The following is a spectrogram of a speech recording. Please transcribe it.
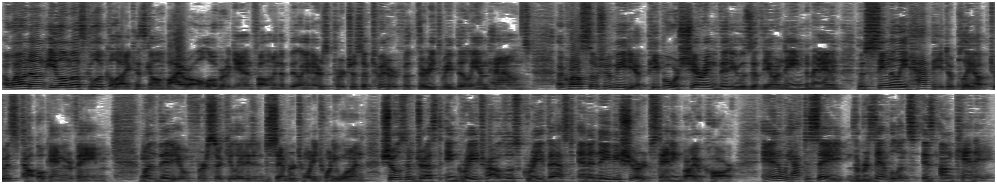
A well known Elon Musk lookalike has gone viral all over again following the billionaire's purchase of Twitter for 33 billion pounds. Across social media, people were sharing videos of the unnamed man who's seemingly happy to play up to his doppelganger fame. One video, first circulated in December 2021, shows him dressed in gray trousers, gray vest, and a navy shirt standing by a car. And we have to say, the resemblance is uncanny.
